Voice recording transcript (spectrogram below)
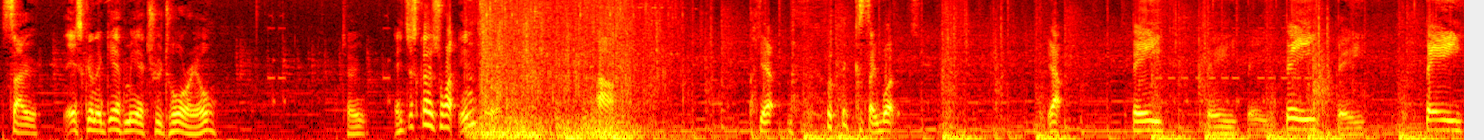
so it's going to give me a tutorial. To it just goes right into it. Ah, yep, because they work. Yep, B, B, B, B, B, B.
